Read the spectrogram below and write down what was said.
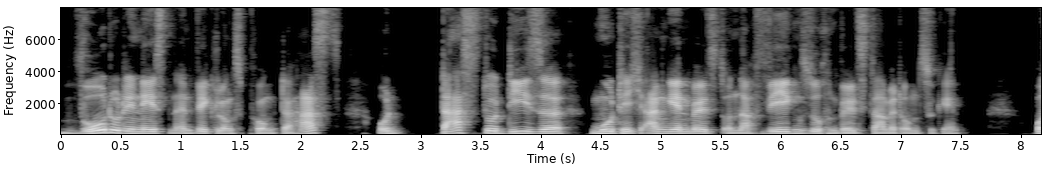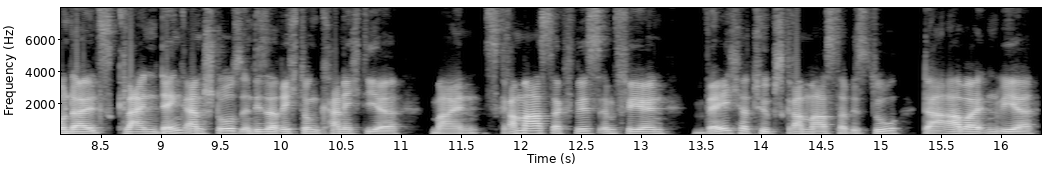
wo du die nächsten Entwicklungspunkte hast und dass du diese mutig angehen willst und nach Wegen suchen willst, damit umzugehen. Und als kleinen Denkanstoß in dieser Richtung kann ich dir mein Scrum Master Quiz empfehlen. Welcher Typ Scrum Master bist du? Da arbeiten wir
